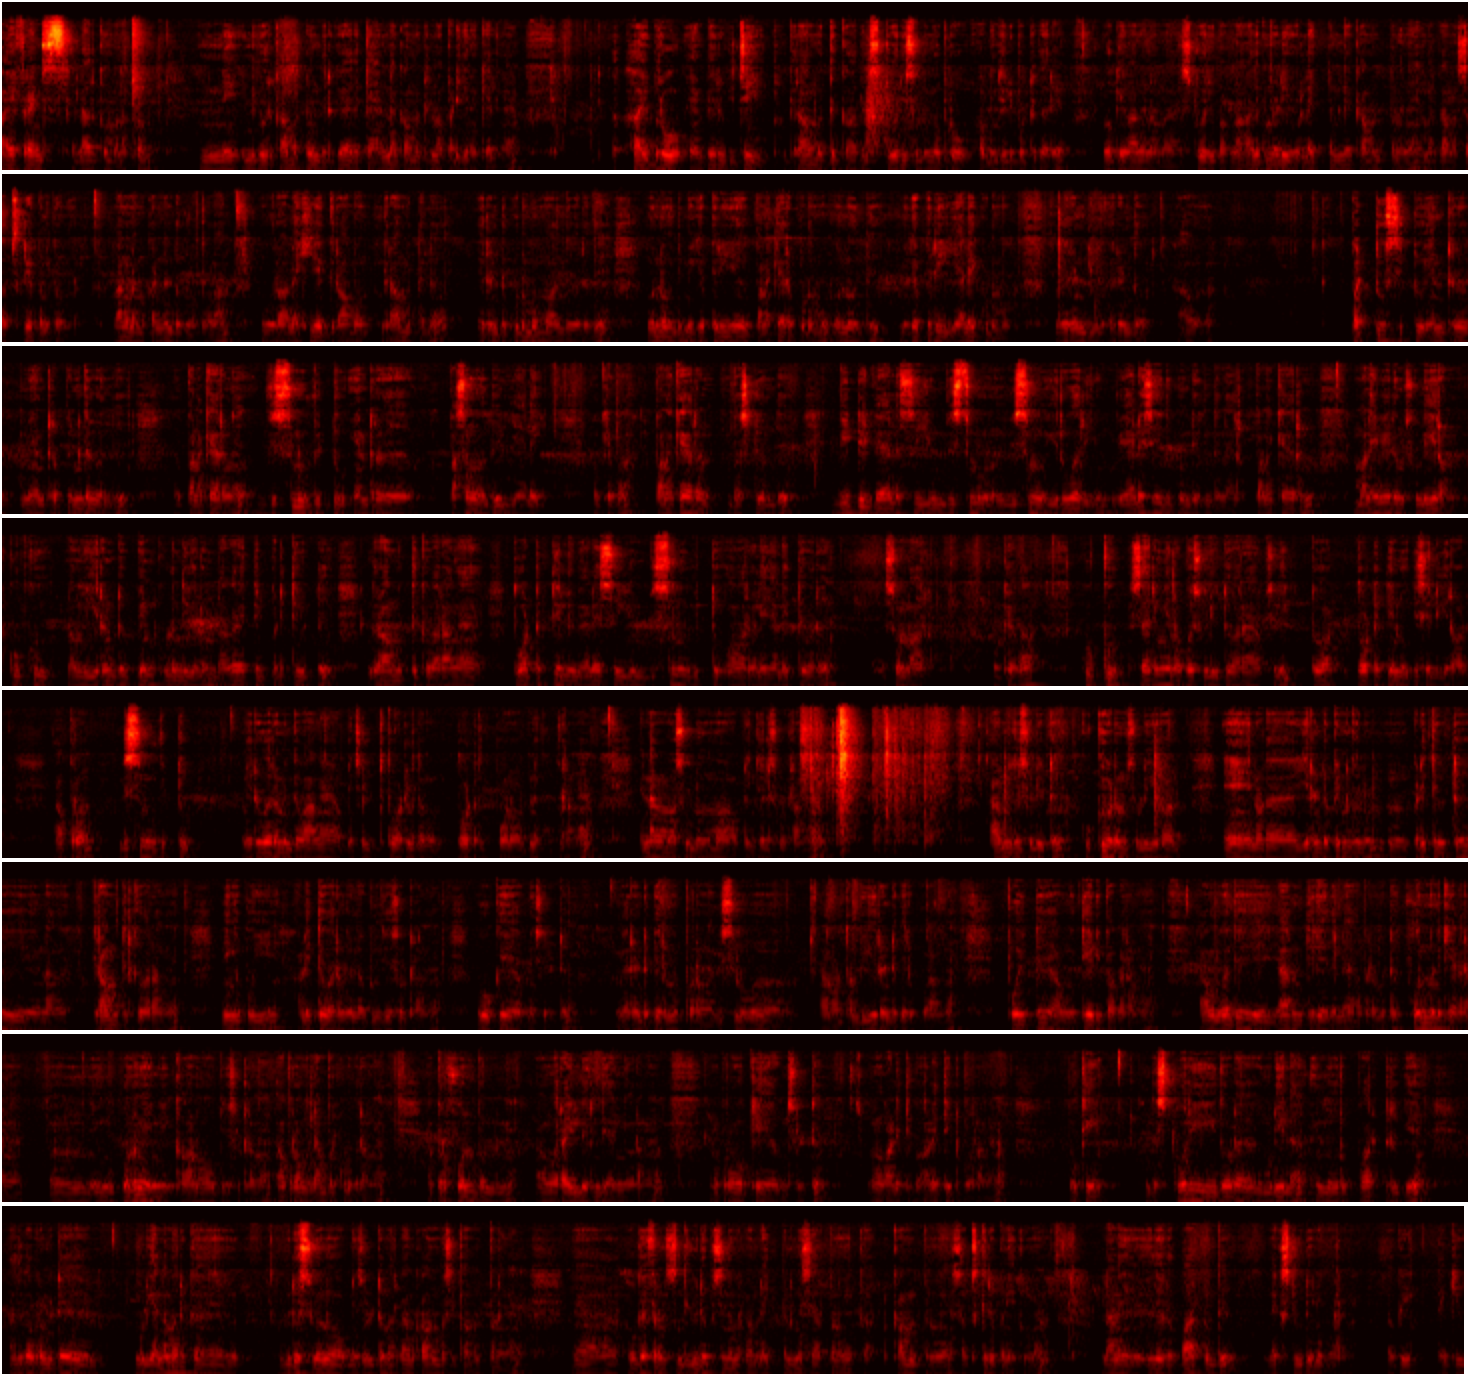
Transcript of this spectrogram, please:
Hi friends எல்லாருக்கும் வணக்கம். இன்னை இன்றைக்கி ஒரு கமெண்ட் வந்திருக்கு. அதுக்கு என்ன கமெண்ட்டு நான் படிக்கிறேன் கேளுங்க. ஹாய் ப்ரோ என் பேர் விஜய். கிராமத்து காதல் ஸ்டோரி சொல்லுங்கள் ப்ரோ அப்படின்னு சொல்லி போட்டிருக்காரு. ஓகே வாங்க நம்ம ஸ்டோரி பார்க்கலாம். அதுக்கு முன்னாடி ஒரு லைக் பண்ணுங்கள் கமெண்ட் பண்ணுங்கள் மறக்காமல் சப்ஸ்கிரைப் பண்ணிக்கோங்க. வாங்க நம்ம கண்டென்ட்டுக்குள்ளே போகலாம் ஒரு அழகிய கிராமம். கிராமத்தில் ரெண்டு குடும்பம் வாழ்ந்து வருது. ஒன்று வந்து மிகப்பெரிய பணக்கார குடும்பம் ஒன்று வந்து மிகப்பெரிய ஏழை குடும்பம். ரெண்டு ரெண்டும். பட்டு சிட்டு என்ற என்ற பெண்கள் வந்து பணக்காரங்க விஷ்ணு விட்டு என்ற பசங்க வந்து ஏழை. ஓகேவா பணக்காரன் ஃபஸ்ட்டு வந்து வீட்டில் வேலை செய்யும் விஷ்ணு விஷ்ணு இருவரையும் வேலை செய்து கொண்டிருந்தனர். பணக்காரன் மனைவியிடம் சொல்கிறான் குக்கு நம் இரண்டு பெண் குழந்தைகளும் நகரத்தில் படித்துவிட்டு கிராமத்துக்கு வராங்க. தோட்டத்தில் வேலை செய்யும் விஷ்ணு விட்டு அவர்களை அழைத்து வர சொன்னார். ஓகேவா குக்கு சரிங்க நான் போய் சொல்லிட்டு வரேன் அப்படின்னு சொல்லி தோ தோட்டத்தை நோக்கி செல்கிறாள். அப்புறம் விஷ்ணு விட்டு இருவரும் இங்கே வாங்க அப்படின்னு சொல்லிட்டு தோட்டத்தில் தோட்டத்துக்கு போனோம் அப்படின்னு கூப்பிட்றாங்க. என்னங்கம்மா சொல்லுங்கம்மா அப்படின்னு சொல்லி சொல்கிறாங்க அப்படின்னு சொல்லி சொல்லிட்டு குக்குவிடம் சொல்லுகிறாள். என்னோடய என்னோட இரண்டு பெண்களும் படித்துவிட்டு நாங்கள் கிராமத்திற்கு வராங்க. நீங்கள் போய் அழைத்து வாருங்கள் அப்படின்னு சொல்லி சொல்கிறாங்க ஓகே அப்படின்னு சொல்லிட்டு ரெண்டு பேருமே போகிறாங்க விஷ்ணுவும் அவனோட தம்பியும் ரெண்டு பேரும் போகிறாங்க போயிட்டு அவங்க தேடி பார்க்குறாங்க அவங்களுக்கு வந்து யாருன்னு தெரியாதில்ல. அப்புறமேட்டு ஃபோன் பண்ணி கேட்குறாங்க உங்கள் பொண்ணுங்க எங்கேயும் காணோம் அப்படின்னு சொல்கிறாங்க அப்புறம் அவங்க நம்பர் கொடுக்குறாங்க. அப்புறம் ஃபோன் பண்ணோன்னே அவங்க ரயிலிருந்து இருந்து இறங்கி வராங்க. அப்புறம் ஓகே அப்படின்னு சொல்லிட்டு அவங்க அழைத்து அழைத்துட்டு போகிறாங்க ஓகே இந்த ஸ்டோரி இதோட முடியல. இன்னொரு பார்ட் இருக்குது அதுக்கப்புறமேட்டு உங்களுக்கு எந்த மாதிரி க வீடியோஸ் வேணும் அப்படின்னு சொல்லிட்டு மறக்காமல் கமெண்ட் பாக்ஸில் கமெண்ட் பண்ணுங்கள் ஓகே ஃப்ரெண்ட்ஸ் இந்த வீடியோ பிடிச்சிருந்தா மறக்காமல் லைக் பண்ணுங்கள் ஷேர் பண்ணுங்கள் கமெண்ட் பண்ணுங்கள் சப்ஸ்கிரைப் பண்ணிக்கோங்க. நான் இதோட பார்ட் வந்து நெக்ஸ்ட் வீடியோவில் போகிறேன் ஓகே தேங்க்யூ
